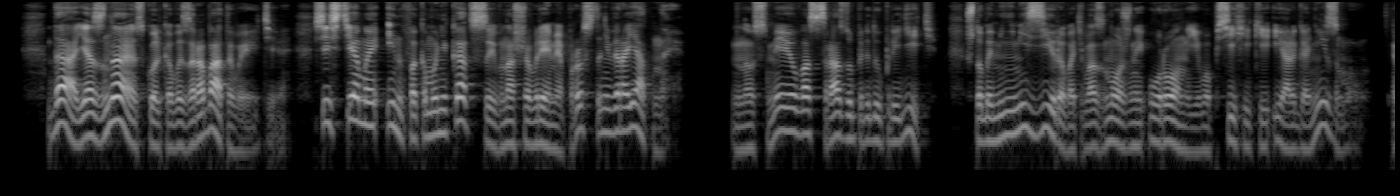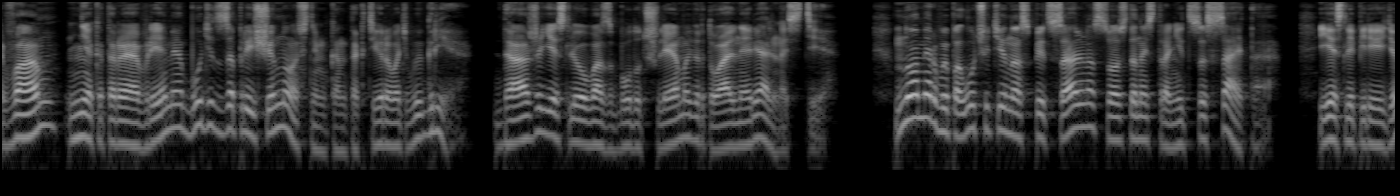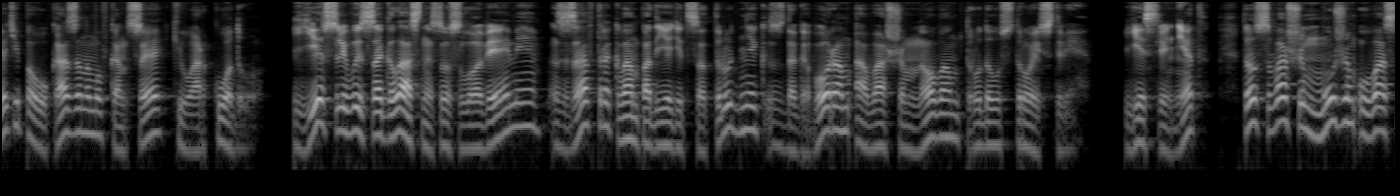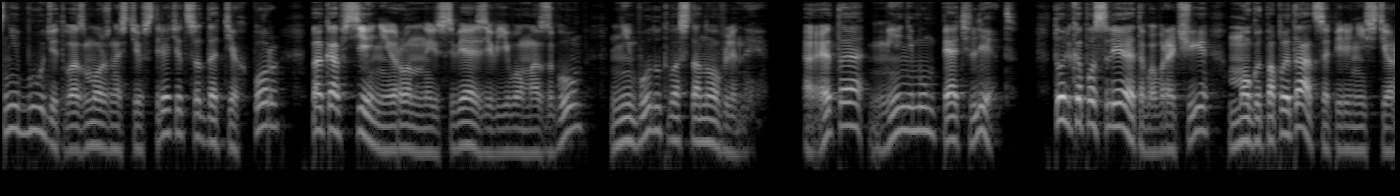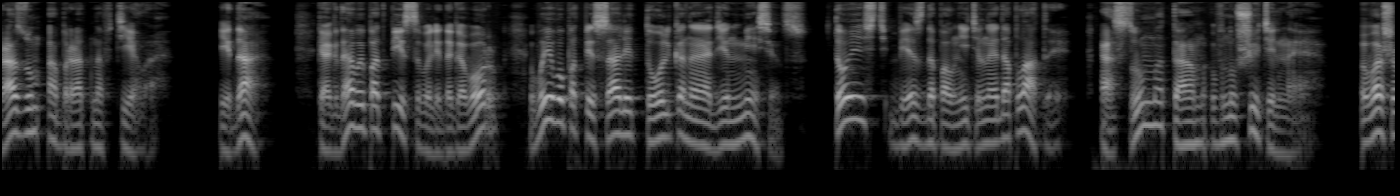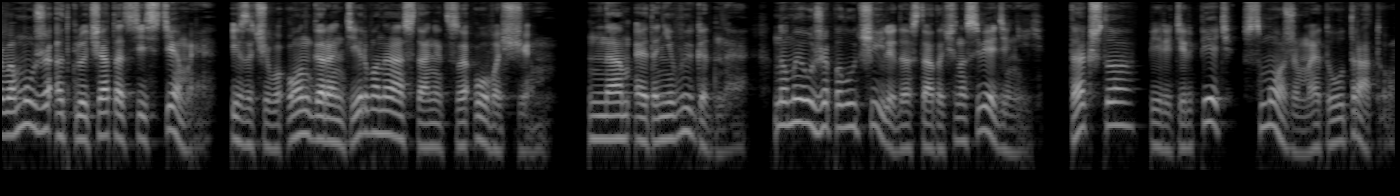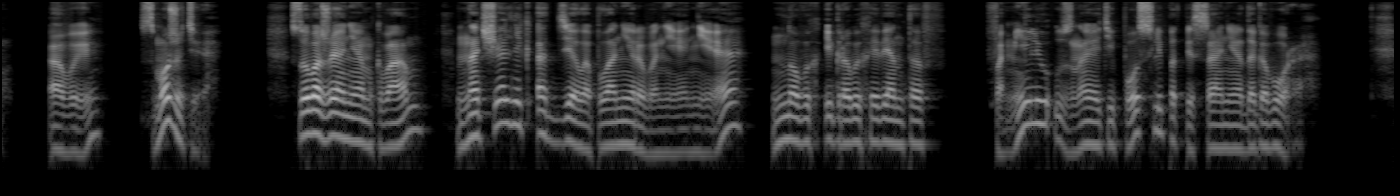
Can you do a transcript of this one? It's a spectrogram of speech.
Да, я знаю, сколько вы зарабатываете. Системы инфокоммуникации в наше время просто невероятны. Но смею вас сразу предупредить, чтобы минимизировать возможный урон его психике и организму, вам некоторое время будет запрещено с ним контактировать в игре, даже если у вас будут шлемы виртуальной реальности. Номер вы получите на специально созданной странице сайта, если перейдете по указанному в конце QR-коду. Если вы согласны с условиями, завтра к вам подъедет сотрудник с договором о вашем новом трудоустройстве. Если нет, то с вашим мужем у вас не будет возможности встретиться до тех пор, пока все нейронные связи в его мозгу не будут восстановлены. А это минимум 5 лет. Только после этого врачи могут попытаться перенести разум обратно в тело. И да, когда вы подписывали договор, вы его подписали только на один месяц, то есть без дополнительной доплаты, а сумма там внушительная. Вашего мужа отключат от системы, из-за чего он гарантированно останется овощем. Нам это невыгодно, но мы уже получили достаточно сведений, так что перетерпеть сможем эту утрату. А вы сможете? С уважением к вам, начальник отдела планирования НИЭ новых игровых ивентов. Фамилию узнаете после подписания договора.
